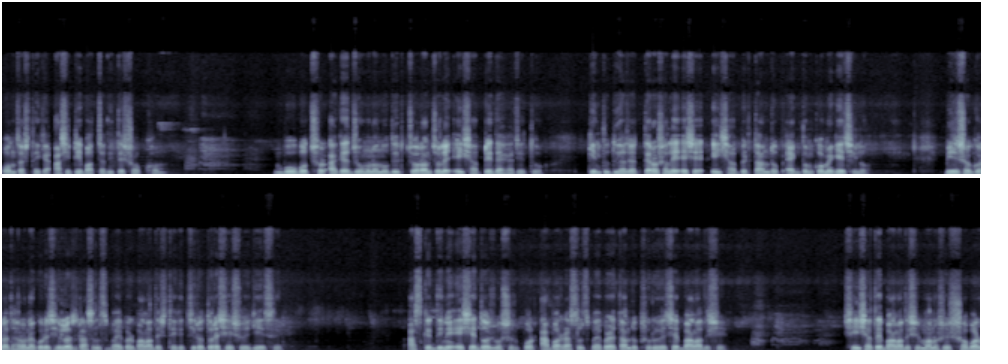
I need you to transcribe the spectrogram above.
পঞ্চাশ থেকে আশিটি বাচ্চা দিতে সক্ষম। বহু বছর আগে যমুনা নদীর চরাঞ্চলে এই সাপটি দেখা যেত। কিন্তু দু হাজার তেরো সালে এসে এই সাপের তাণ্ডব একদম কমে গিয়েছিল। বিশেষজ্ঞরা ধারণা করেছিল রাসেলস ভাইপার বাংলাদেশ থেকে চিরতরে শেষ হয়ে গিয়েছে। আজকের দিনে এসে দশ বছর পর আবার রাসেলস ভাইপারের তাণ্ডব শুরু হয়েছে বাংলাদেশে। সেই সাথে বাংলাদেশের মানুষের সবার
